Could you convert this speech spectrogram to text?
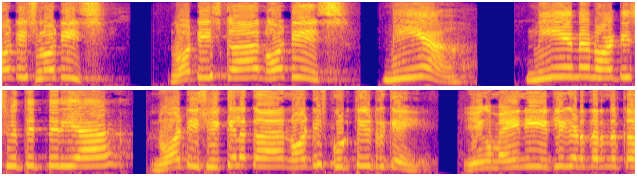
நோட்டீஸ் நோட்டீஸ் நோட்டீஸ்க்கா நோட்டீஸ் நீயா? நீ என்ன நோட்டீஸ் வித்துட்டு தெரியா நோட்டீஸ் விக்கலக்கா நோட்டீஸ் கொடுத்துட்டு இருக்கேன் எங்க மைனி இட்லி கடை திறந்திருக்கா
